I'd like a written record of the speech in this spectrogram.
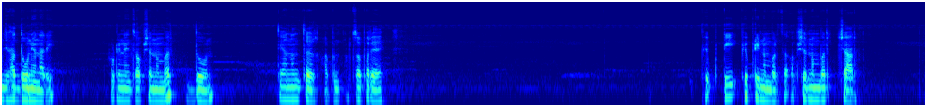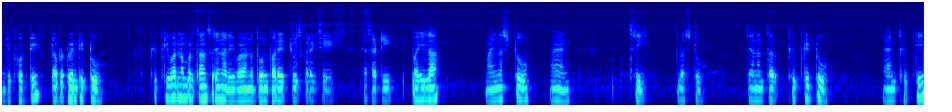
म्हणजे हा दोन येणार आहे. फोर्टी नाईनचा ऑप्शन नंबर दोन. त्यानंतर आपण पुढचा पर्याय. फिफ्टी फिफ्टी नंबरचा ऑप्शन नंबर चार. म्हणजे forty double twenty two fifty one नंबरचा आन्सर येणार आहे. बाळांना दोन पर्याय चूज करायचे त्यासाठी पहिला minus two and three plus two त्यानंतर fifty two and fifty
